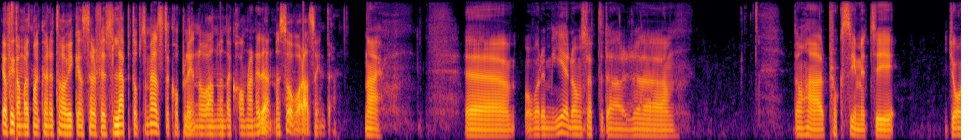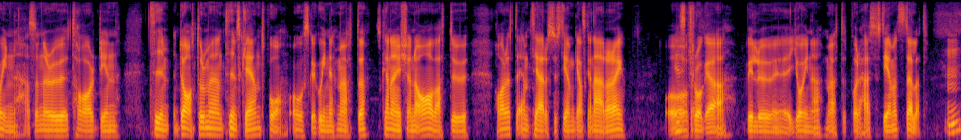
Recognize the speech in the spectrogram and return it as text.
Jag fick för att man kunde ta vilken Surface Laptop som helst och koppla in och använda kameran i den, men så var det alltså inte. Nej. Eh, vad var det mer de släppte där? Eh, de här Proximity Join, alltså när du tar din team, dator med en Teams-klient på och ska gå in i ett möte så kan den känna av att du har ett MTR-system ganska nära dig och fråga vill du eh, joina mötet på det här systemet istället. Mm.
